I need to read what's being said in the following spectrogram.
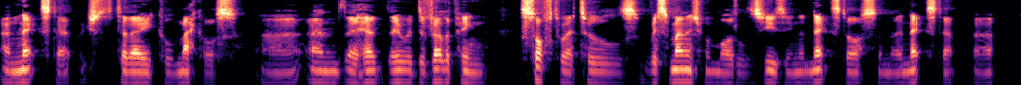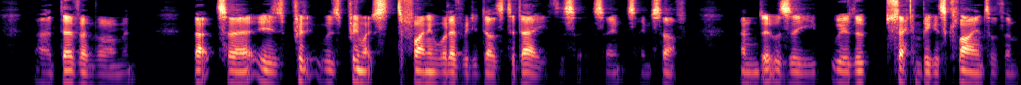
and NeXTSTEP, which is today called MacOS, uh, and they had they were developing software tools, risk management models using the Nextos and the NextStep uh, uh, dev environment that uh, is pretty, was pretty much defining what everybody does today, the same same stuff. And it was the we were the second biggest client of them,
